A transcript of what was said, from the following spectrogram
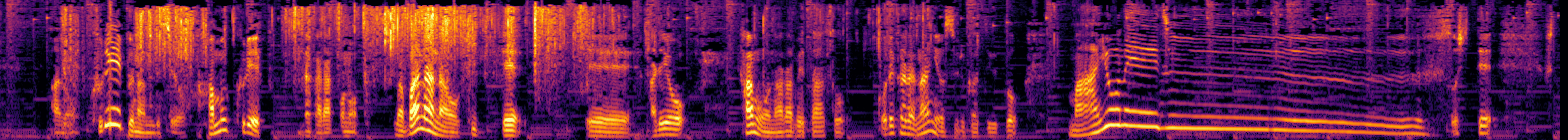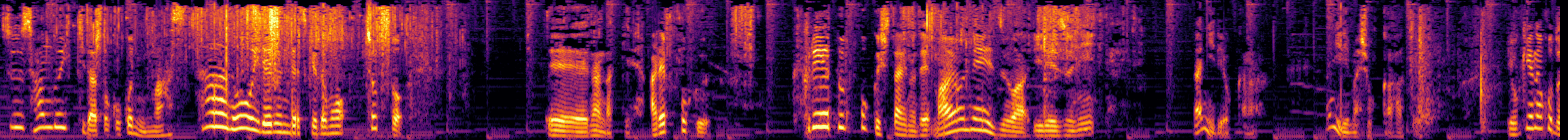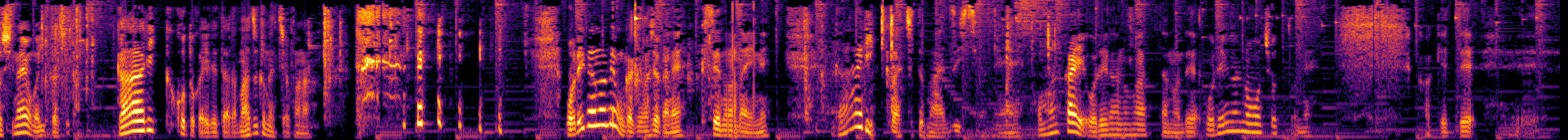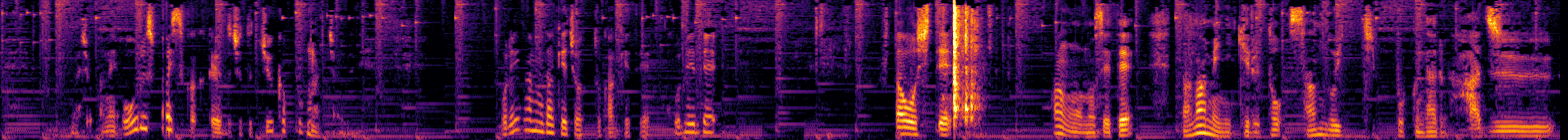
あの、クレープなんですよ。ハムクレープ。だから、この、まあ、バナナを切って、えー、あれを、ハムを並べた後、これから何をするかというと、マヨネーズ、そして、普通サンドイッチだとここにマスタードを入れるんですけども、ちょっと、えー、なんだっけ、あれっぽく、クレープっぽくしたいので、マヨネーズは入れずに、何入れようかな。何入れましょうかあと。余計なことしない方がいいかしら。ガーリック粉とか入れたらまずくなっちゃうかな。オレガノでもかけましょうかね。癖のないね。ガーリックはちょっとまずいっすよね。細かいオレガノがあったので、オレガノをちょっとね、かけて、えー、いきましょうかね。オールスパイスとかかけるとちょっと中華っぽくなっちゃうんでね。オレガノだけちょっとかけて、これで、蓋をして、パンを乗せて、斜めに切るとサンドイッチっぽくなるはず。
